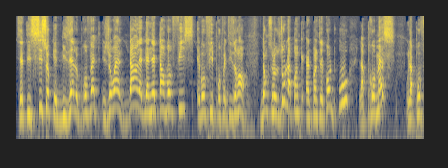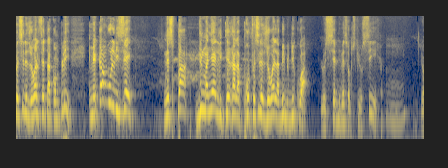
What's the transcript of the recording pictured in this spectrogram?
c'est ici ce que disait le prophète Joël. Dans les derniers temps, vos fils et vos filles prophétiseront. Donc, c'est le jour de la Pentecôte où la promesse ou la prophétie de Joël s'est accomplie. Mais quand vous lisez, n'est-ce pas, d'une manière littérale, la prophétie de Joël, la Bible dit quoi? Le ciel devait s'obscurcir. Mm.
